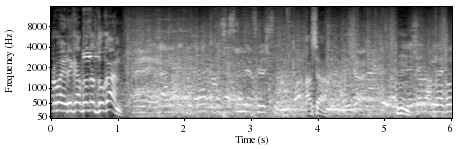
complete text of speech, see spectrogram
এটা কি আপনাদের দোকান? হ্যাঁ, এটা এটা হচ্ছে। আচ্ছা। আমরা এখন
